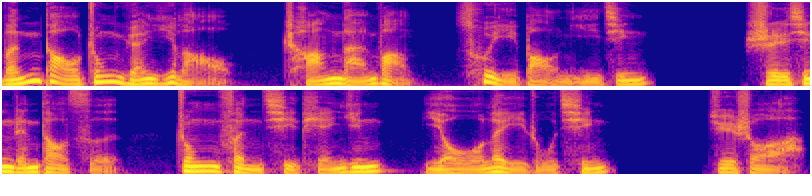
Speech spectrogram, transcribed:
闻道中原已老，常难忘翠宝泥经。使行人到此，终奋气填膺，有泪如倾。据说，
